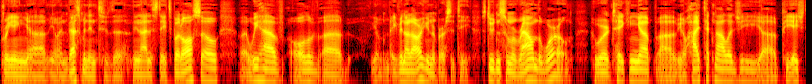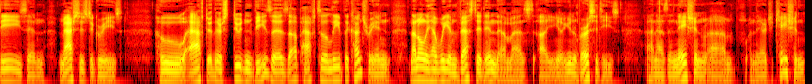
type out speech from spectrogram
bringing uh, you know investment into the, the United States, but also uh, we have all of uh, you know, even at our university students from around the world who are taking up uh, you know high technology uh, PhDs and master's degrees. Who, after their student visa is up, have to leave the country, and not only have we invested in them as you know universities and as a nation um, in their education,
